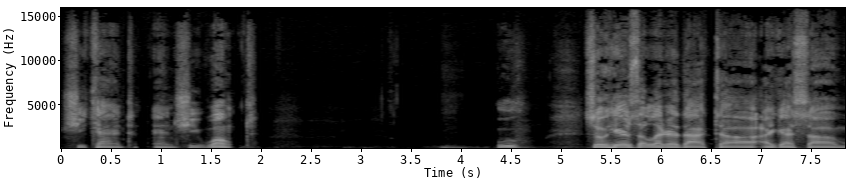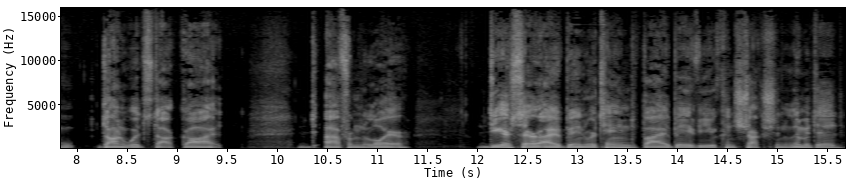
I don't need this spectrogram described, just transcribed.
She can't and she won't. Ooh. So here's the letter that uh, I guess um, Don Woodstock got uh, from the lawyer. Dear sir, I have been retained by Bayview Construction Limited.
